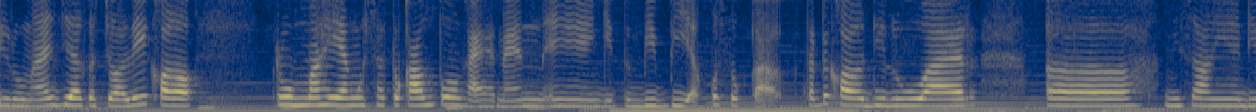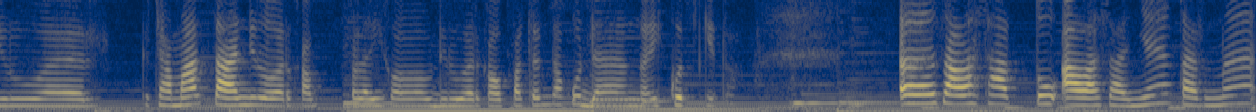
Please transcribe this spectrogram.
di rumah aja kecuali kalau rumah yang satu kampung kayak nenek gitu bibi aku suka. Tapi kalau di luar uh, misalnya di luar kecamatan di luar apalagi kalau di luar kabupaten tuh aku udah nggak ikut gitu. Uh, salah satu alasannya karena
